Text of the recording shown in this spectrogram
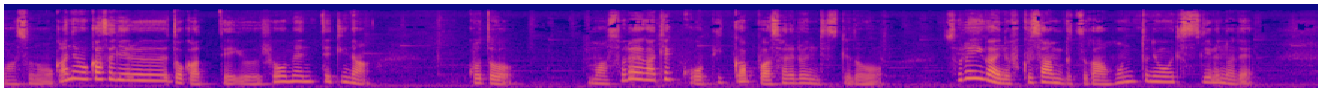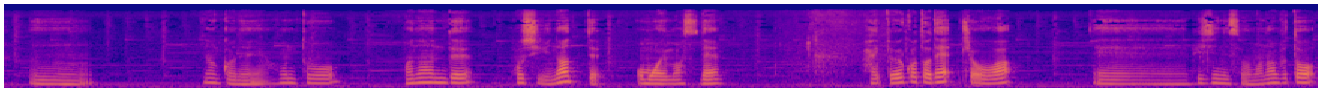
まあ、そのお金を稼げるとかっていう表面的なことまあそれが結構ピックアップはされるんですけどそれ以外の副産物が本当に大きすぎるのでうんなんかね本当学んでほしいなって思いますね。はいということで今日は、えー、ビジネスを学ぶと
